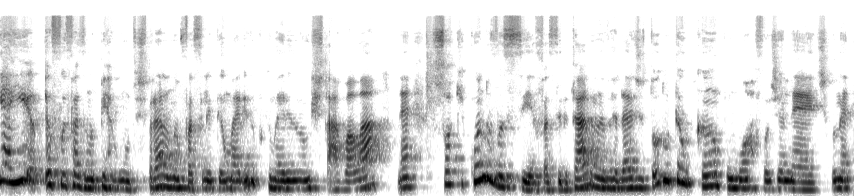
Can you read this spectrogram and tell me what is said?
E aí eu fui fazendo perguntas para ela, não facilitei o marido, porque o marido não estava lá, né? Só que quando você é facilitada, na verdade, todo o teu campo morfogenético, né?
